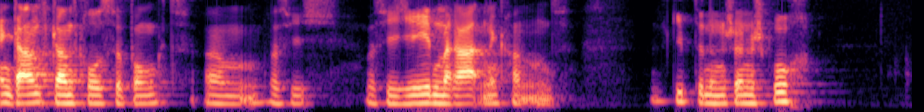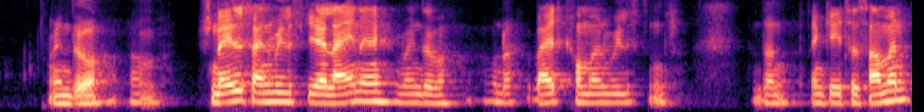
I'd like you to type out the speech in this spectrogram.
ein ganz, ganz großer Punkt, ähm, was, ich, was ich jedem raten kann. Und es gibt einen schönen Spruch, wenn du ähm, schnell sein willst, geh alleine, wenn du weit kommen willst, und, und dann, dann geh zusammen.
